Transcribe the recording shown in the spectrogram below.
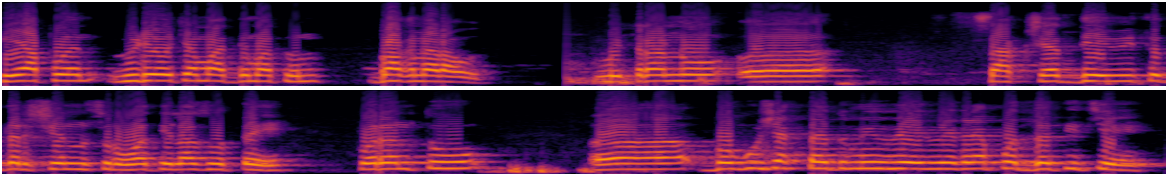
हे आपण व्हिडिओच्या माध्यमातून बघणार आहोत. मित्रांनो साक्षात देवीचं दर्शन सुरुवातीलाच होतंय परंतु बघू शकता तुम्ही वेगवेगळ्या पद्धतीचे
